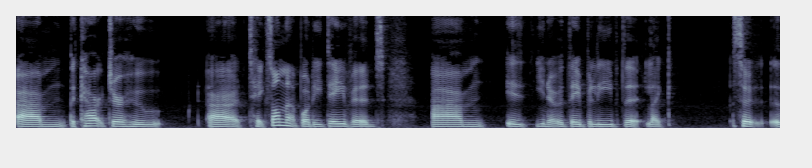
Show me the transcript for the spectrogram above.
um the character who uh takes on that body david um is you know they believe that like so uh,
